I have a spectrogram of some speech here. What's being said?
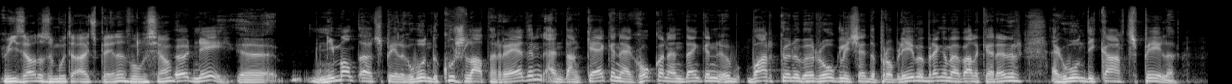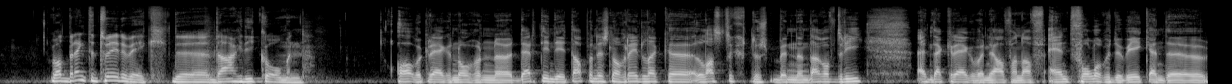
Wie zouden ze moeten uitspelen volgens jou? Eh, nee, eh, niemand uitspelen. Gewoon de koers laten rijden en dan kijken en gokken en denken eh, waar kunnen we Roglic in de problemen brengen, met welke renner, en gewoon die kaart spelen. Wat brengt de tweede week, de dagen die komen? Oh, we krijgen nog een eh, dertiende etappe, is nog redelijk eh, lastig, dus binnen een dag of drie. En dan krijgen we ja, vanaf eind volgende week en de,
